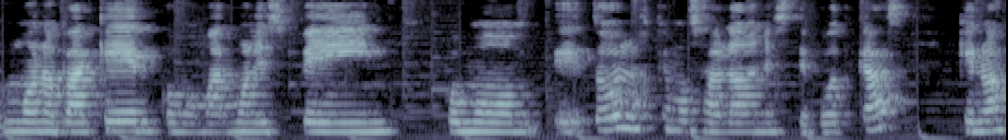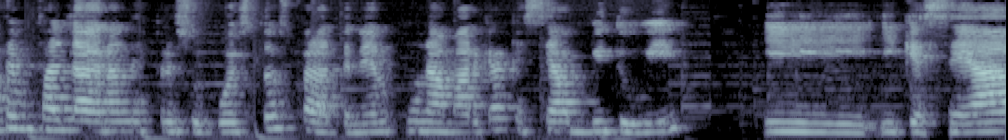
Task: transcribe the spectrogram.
Monopacker, como Marmol Spain, como eh, todos los que hemos hablado en este podcast, que no hacen falta grandes presupuestos para tener una marca que sea B2B y, que sea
